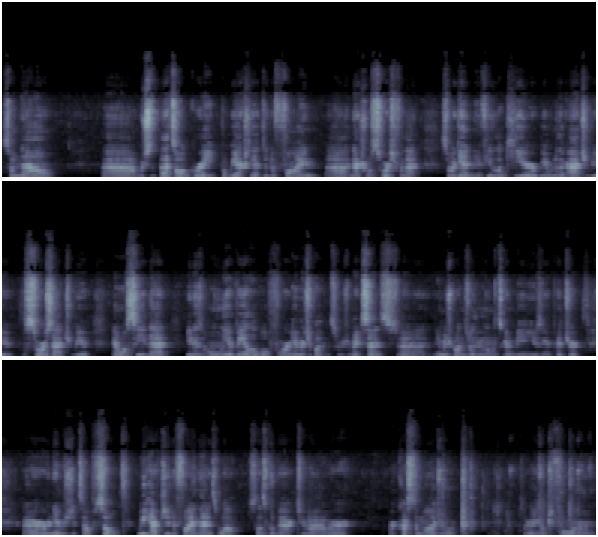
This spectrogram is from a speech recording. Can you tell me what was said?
So now uh, which that's all great, but we actually have to define uh, an actual source for that. So again, if you look here, we have another attribute, the source attribute, and we'll see that it is only available for image buttons, which makes sense. Uh, image buttons are the only ones going to be using a picture uh, or an image itself. So we have to define that as well. So let's go back to our, our custom module. So we're going to go form,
